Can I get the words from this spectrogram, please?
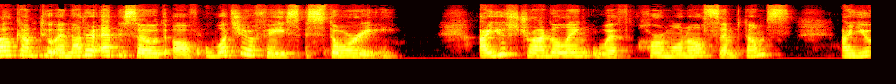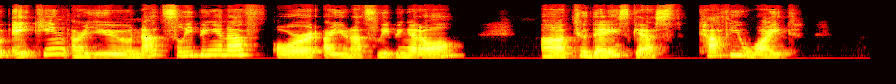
Welcome to another episode of What's Your Face Story. Are you struggling with hormonal symptoms? Are you aching? Are you not sleeping enough? Or are you not sleeping at all? Uh, today's guest, Kathy White,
